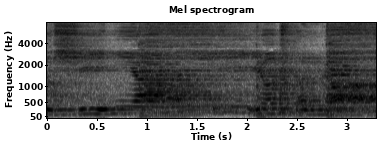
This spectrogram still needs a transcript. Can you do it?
당신이 아니었던가?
